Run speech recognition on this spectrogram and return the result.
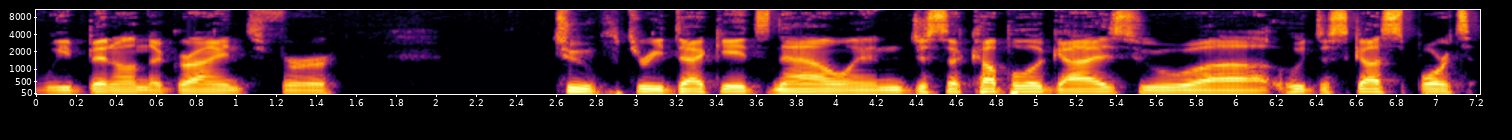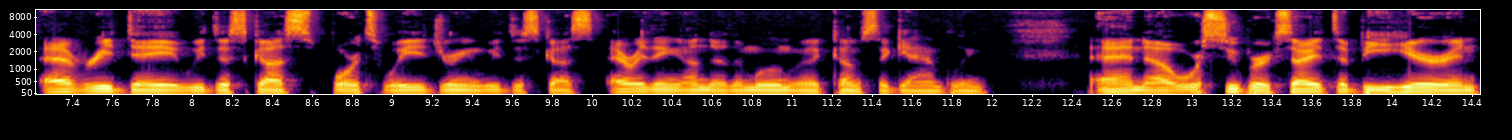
we've been on the grind for two, three decades now, and just a couple of guys who uh, who discuss sports every day. We discuss sports wagering. We discuss everything under the moon when it comes to gambling, and uh, we're super excited to be here and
